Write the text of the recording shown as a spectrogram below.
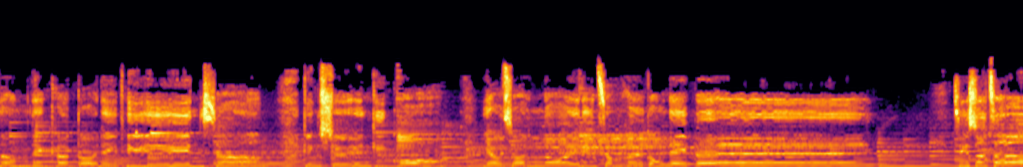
心的却待你偏心，竞选结果，又怎爱的怎去共你比？只想找。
